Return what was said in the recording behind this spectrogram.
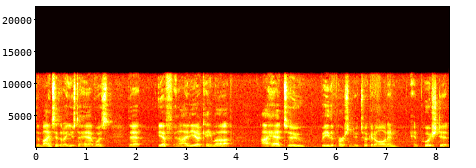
the mindset that I used to have was that if an idea came up, I had to be the person who took it on and, and pushed it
